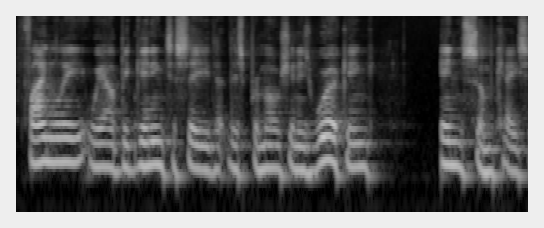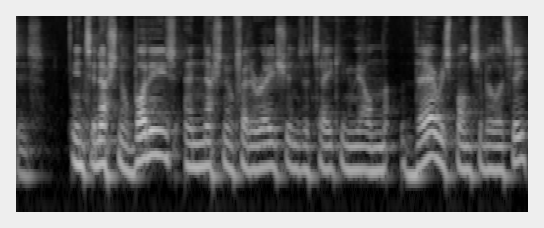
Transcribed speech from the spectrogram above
Finally, we are beginning to see that this promotion is working in some cases. International bodies and national federations are taking on their responsibility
